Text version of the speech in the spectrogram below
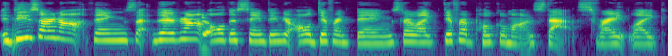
These are not things that they're not Yeah. all the same thing. They're all different things. They're like different Pokemon stats, right? Like,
